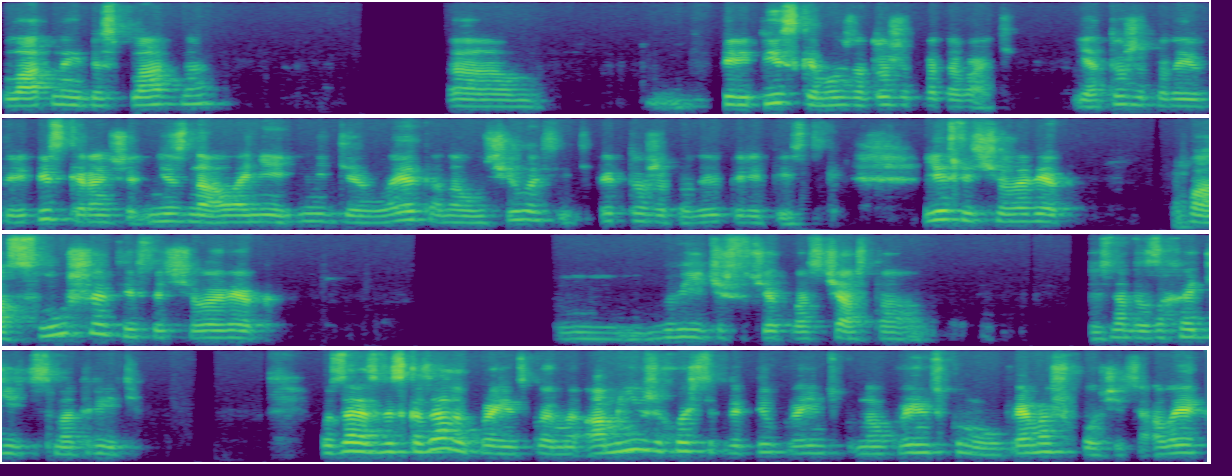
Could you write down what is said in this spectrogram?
Платно и бесплатно. Перепиской можно тоже продавать. Я тоже подаю переписки, раньше не знала, не, не делала это, научилась, и теперь тоже подаю переписки. Если человек вас слушает, если человек, вы видите, что человек вас часто, то есть надо заходить, смотреть. Вот зараз ви сказали українською, а мені вже хочеться прийти українську, на українську мову, прямо ж хочеться. Але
